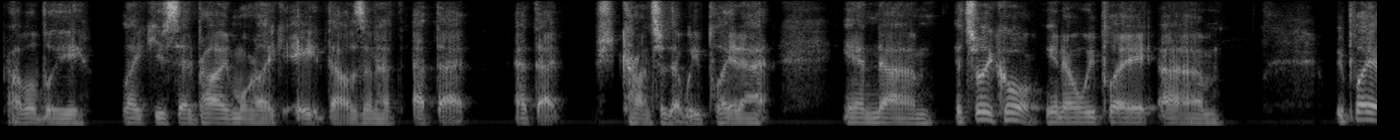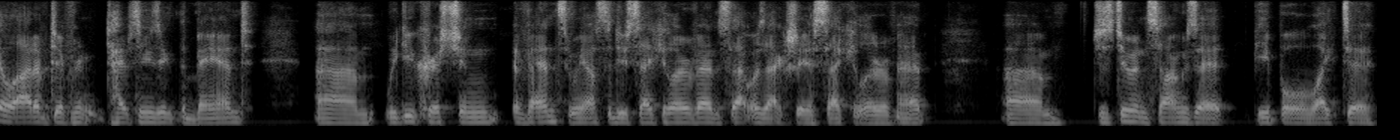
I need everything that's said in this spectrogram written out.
probably, like you said, probably more like 8,000 at, at that at that concert that we played at. And um, it's really cool. You know, we play um, we play a lot of different types of music. The band um, we do Christian events and we also do secular events. That was actually a secular event. Um, just doing songs that people like to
